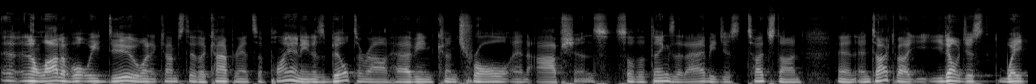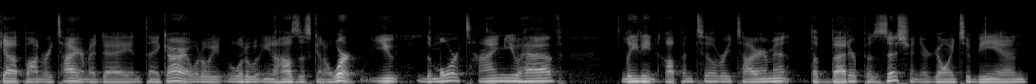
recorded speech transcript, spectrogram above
and a lot of what we do when it comes to the comprehensive planning is built around having control and options. So the things that Abby just touched on and, and talked about, you don't just wake up on retirement day and think, all right, what do we, what do we, you know, how's this going to work? You, the more time you have leading up until retirement, the better position you're going to be in.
